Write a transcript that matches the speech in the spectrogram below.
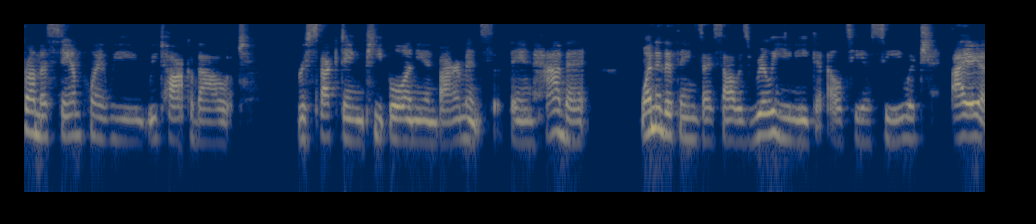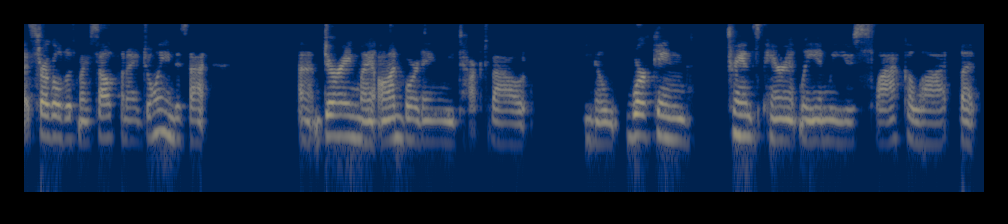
from a standpoint, we, we talk about respecting people and the environments that they inhabit. One of the things I saw was really unique at LTSE, which I uh, struggled with myself when I joined, is that um, during my onboarding, we talked about, you know, working transparently and we use Slack a lot, but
